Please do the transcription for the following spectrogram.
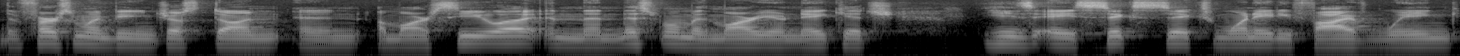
the first one being just done in Amar Sylla, and then this one with Mario Nakic. He's a 6'6", 185 wing,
